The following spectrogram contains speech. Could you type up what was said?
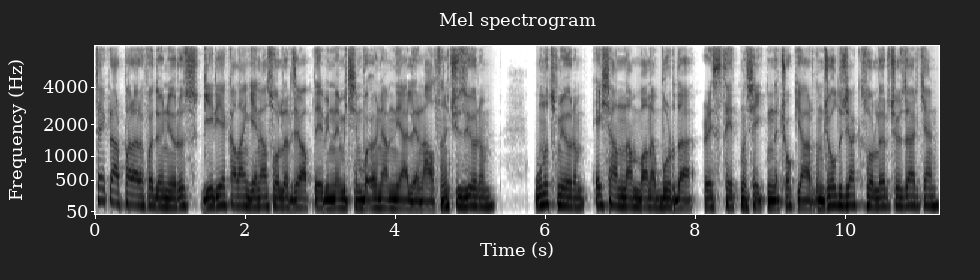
Tekrar paragrafa dönüyoruz. Geriye kalan genel soruları cevaplayabilmem için bu önemli yerlerin altını çiziyorum. Unutmuyorum eş anlam bana burada restatement şeklinde çok yardımcı olacak soruları çözerken.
